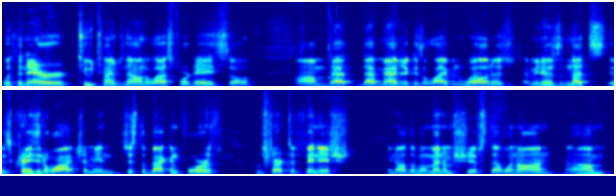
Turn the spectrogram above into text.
with an error two times now in the last four days. So um, that, that magic is alive and well. And it was, I mean, it was nuts. It was crazy to watch. I mean, just the back and forth from start to finish, you know, the momentum shifts that went on. Um,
